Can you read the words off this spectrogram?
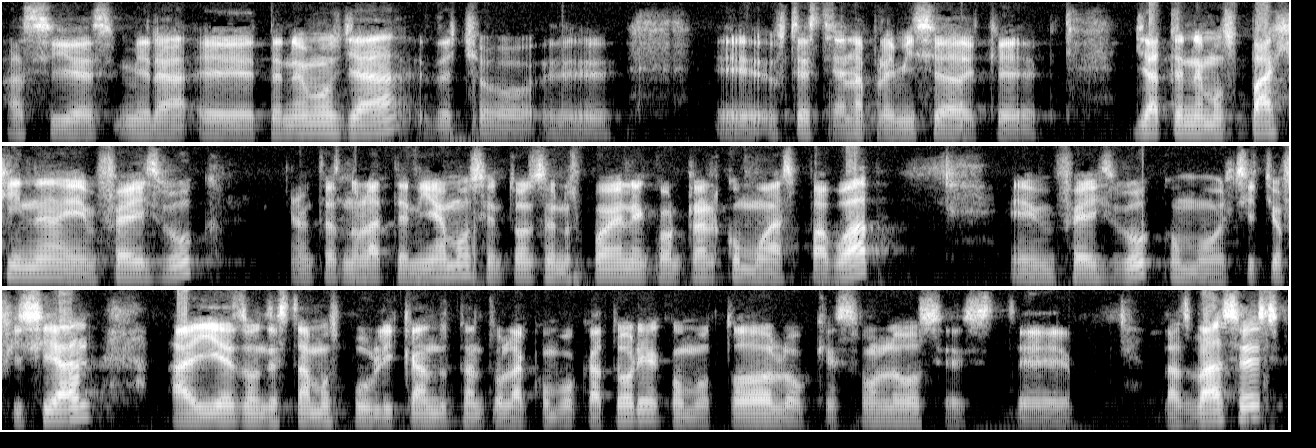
Así es. Mira, eh, tenemos ya, de hecho, eh, eh, ustedes tienen la premisa de que ya tenemos página en Facebook. Antes no la teníamos, entonces nos pueden encontrar como Aspawap en Facebook como el sitio oficial. Ahí es donde estamos publicando tanto la convocatoria como todo lo que son los este, las bases.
